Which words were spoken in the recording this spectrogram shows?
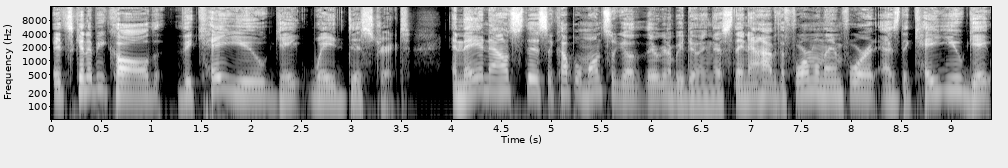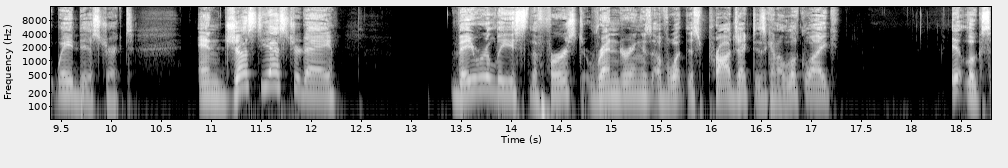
It's going to be called the KU Gateway District. And they announced this a couple months ago that they were going to be doing this. They now have the formal name for it as the KU Gateway District. And just yesterday, they released the first renderings of what this project is going to look like. It looks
